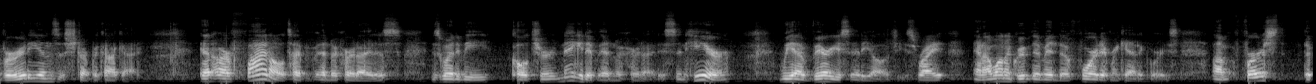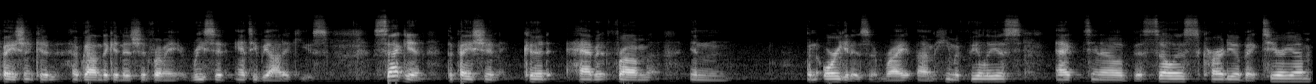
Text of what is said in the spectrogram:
Viridans streptococci. And our final type of endocarditis is going to be culture negative endocarditis. And here we have various etiologies, right? And I want to group them into four different categories. Um, first, the patient could have gotten the condition from a recent antibiotic use. Second, the patient could have it from in an organism, right? Um, Haemophilus, Actinobacillus, Cardiobacterium,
